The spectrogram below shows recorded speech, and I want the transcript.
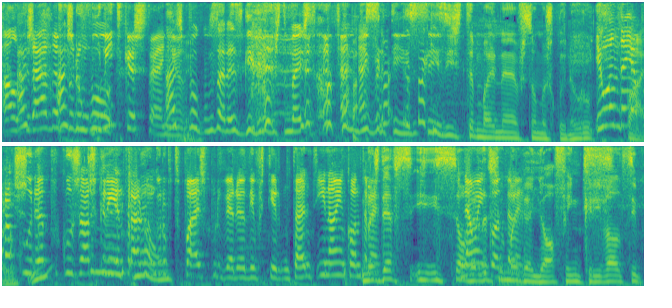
alterada Acho- acho por um que vou- bonito castanho. Acho que vou começar a seguir grupos de mães só para me divertir. Será que sim. existe também na versão masculina o grupo Eu de andei à procura porque o Jorge queria é entrar que num não. grupo de pais por ver eu divertir-me tanto e não encontrei. Mas deve, ser- isso Não deve ser uma galhofa incrível. Tipo,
